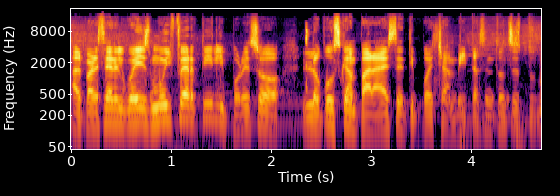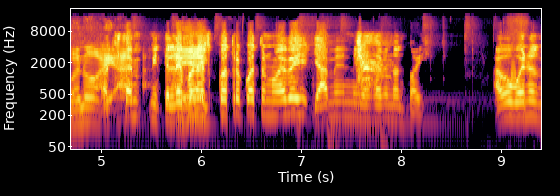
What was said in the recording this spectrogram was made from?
al parecer el güey es muy fértil y por eso lo buscan para este tipo de chambitas. Entonces, pues bueno, Aquí ahí- está, mi teléfono ahí es 449, llámenme, ya saben dónde estoy. Hago buenos,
